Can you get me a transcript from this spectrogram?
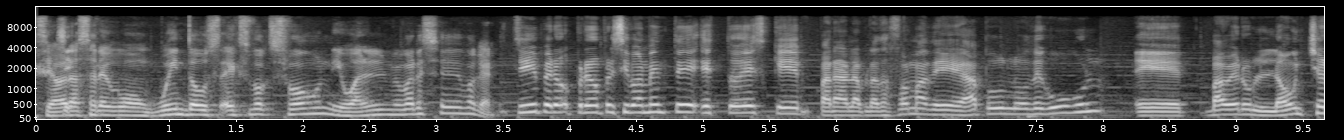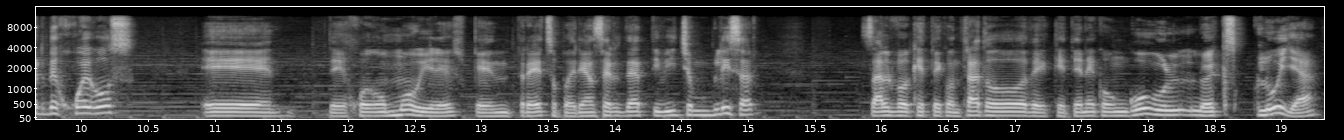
Si ahora sale como un Windows Xbox Phone, igual me parece bacán. Sí, pero, pero principalmente esto es que para la plataforma de Apple o de Google eh, va a haber un launcher de juegos, eh, de juegos móviles, que entre estos podrían ser de Activision Blizzard, salvo que este contrato de, que tiene con Google lo excluya,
